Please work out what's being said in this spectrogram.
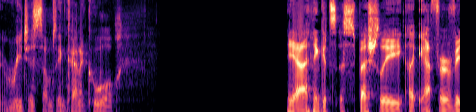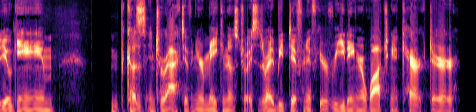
it reaches something kind of cool Yeah, I think it's especially uh, for a video game because it's interactive and you're making those choices, right? It'd be different if you're reading or watching a character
